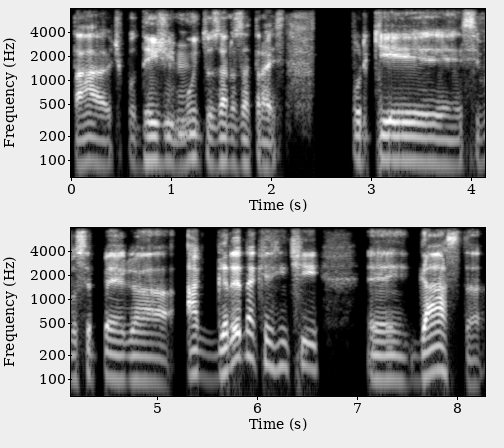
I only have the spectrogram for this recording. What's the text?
tá? Tipo, desde Uhum. muitos anos atrás. Porque se você pega a grana que a gente eh, gasta,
